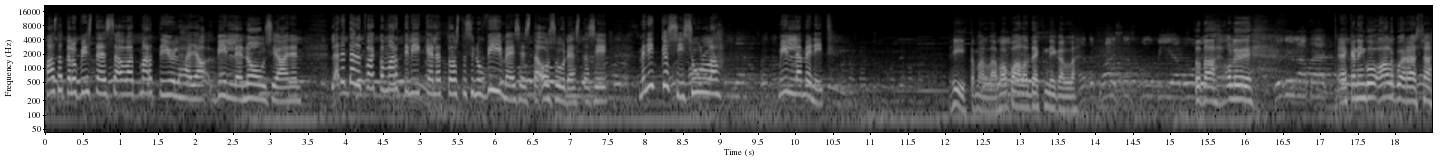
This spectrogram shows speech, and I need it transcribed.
Haastattelupisteessä ovat Martti Ylhä ja Ville Nousiainen. Lähdetään nyt vaikka Martti liikkeelle tuosta sinun viimeisestä osuudestasi. Menitkö sisulla? Millä menit? hiihtämällä, vapaalla tekniikalla. Tota, oli ehkä niinku alkuerässä,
